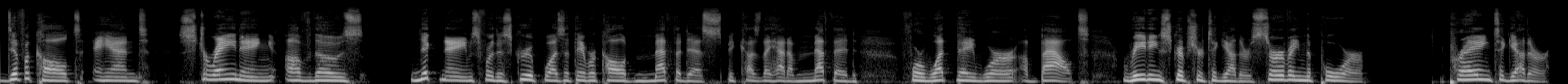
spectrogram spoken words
difficult and straining of those nicknames for this group was that they were called Methodists because they had a method for what they were about reading scripture together, serving the poor, praying together,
